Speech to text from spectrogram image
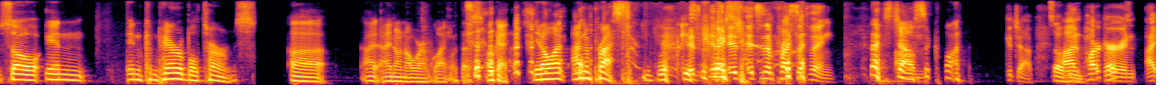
So in in comparable terms, uh I, I don't know where I'm going with this. Okay. you know what? I'm impressed. It's, it, it, it's an impressive thing. nice job, Um, Saquon. Good job. so on Parker, and I,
